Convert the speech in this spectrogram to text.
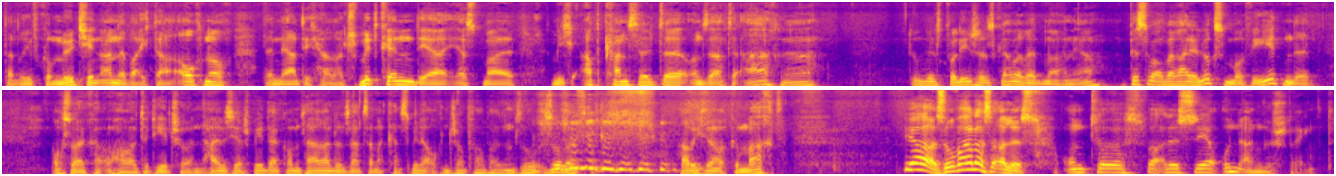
Dann rief Komödchen an, da war ich da auch noch. Dann lernte ich Harald Schmidt kennen, der erstmal mich abkanzelte und sagte, ach, ja, du willst politisches Kabarett machen, ja? Bist du aber bei Radio Luxemburg, wie geht denn das? Auch so, das geht schon. Ein halbes Jahr später kommt Harald und sagt, sag mal, kannst du mir da auch einen Job verpassen? So, so Habe ich dann auch gemacht. Ja, so war das alles. Und äh, es war alles sehr unangestrengt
